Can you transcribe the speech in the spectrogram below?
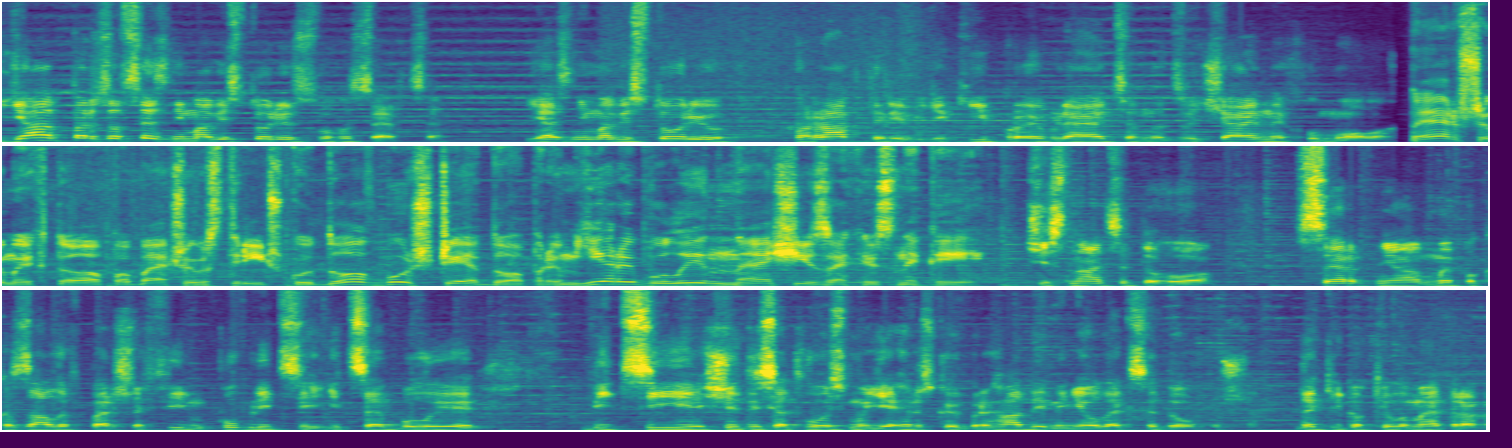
Я перш за все знімав історію свого серця. Я знімав історію характерів, які проявляються в надзвичайних умовах. Першими, хто побачив стрічку довбу ще до прем'єри, були наші захисники. 16 серпня ми показали вперше фільм публіці, і це були бійці 68-ї єгерської бригади імені Олекси Довбуша. Декілька кілометрах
